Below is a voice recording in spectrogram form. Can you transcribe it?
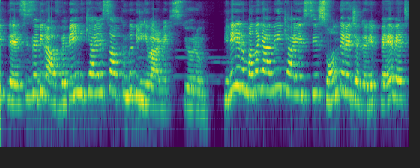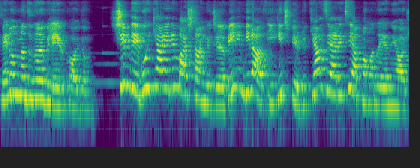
Öncelikle size biraz bebeğin hikayesi hakkında bilgi vermek istiyorum. Blair'ın bana gelme hikayesi son derece garip ve evet ben onun adını Blair koydum. Şimdi bu hikayenin başlangıcı benim biraz ilginç bir dükkan ziyareti yapmama dayanıyor.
